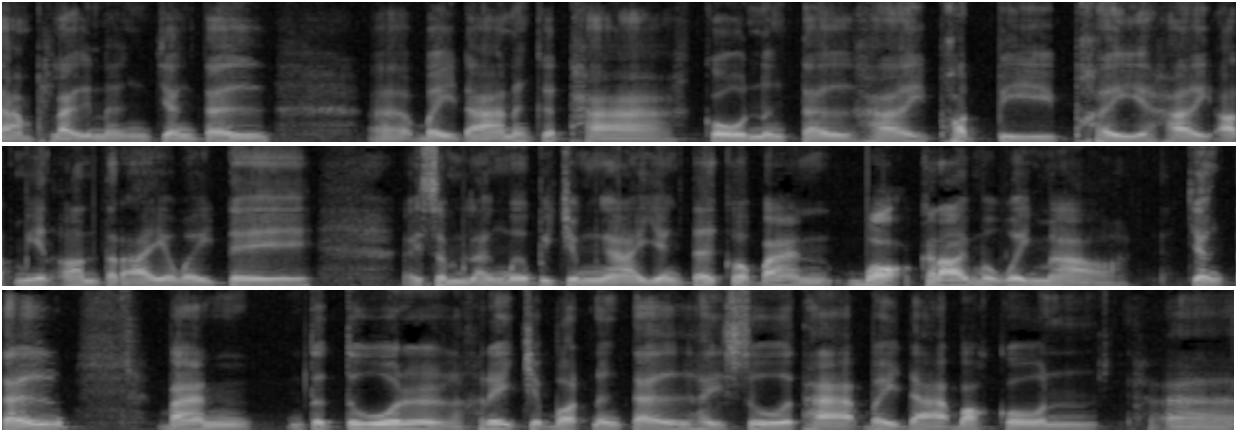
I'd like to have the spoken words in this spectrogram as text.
តាមផ្លូវហ្នឹងអញ្ចឹងទៅបៃតាហ្នឹងគិតថាកូននឹងទៅហើយផុតពីភ័យហើយអត់មានអន្តរាយអ្វីទេ ហើយសម្លឹងមើលពីចម្ងាយអញ្ចឹងទៅក៏បានបកក្រោយមកវិញមកចឹងទៅបានទទួលរាជបុត្រនឹងទៅហើយសួរថាបៃតារបស់កូនអឺ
